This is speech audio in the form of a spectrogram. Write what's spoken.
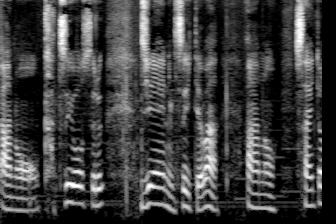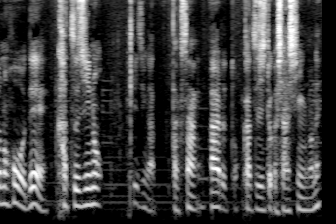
あの、活用する事例については、あの、サイトの方で活字の記事がたくさんあると。活字とか写真のね。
